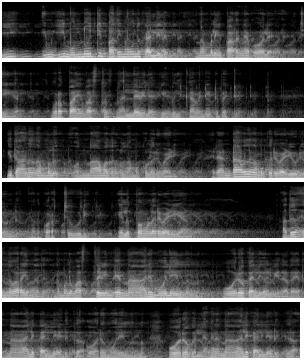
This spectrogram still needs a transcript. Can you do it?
ഈ- ഈ മുന്നൂറ്റി പതിമൂന്ന് കല്ലിലും നമ്മൾ ഈ പറഞ്ഞ പോലെ ചെയ്യുക. ഉറപ്പായും വസ്തു നല്ല വിലയ്ക്ക് വിൽക്കാൻ വേണ്ടിയിട്ട് പറ്റും. ഇതാണ് നമ്മൾ ഒന്നാമത് നമുക്കുള്ളൊരു വഴി. രണ്ടാമത് നമുക്കൊരു വഴി കൂടി ഉണ്ട്. അത് കുറച്ചുകൂടി എളുപ്പമുള്ളൊരു വഴിയാണ്. അത് എന്ന് പറയുന്നത് നമ്മൾ വസ്തുവിന്റെ നാല് മൂലയിൽ നിന്നും ഓരോ കല്ലുകൾ വീതം. അതായത് നാല് കല്ല് എടുക്കുക. ഓരോ മൂലയിൽ നിന്നും ഓരോ കല്ല്. അങ്ങനെ നാല് കല്ല് എടുക്കുക.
